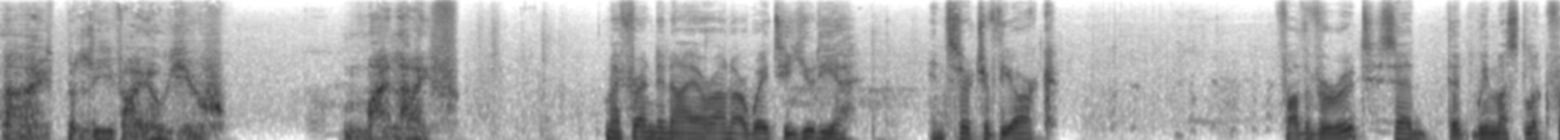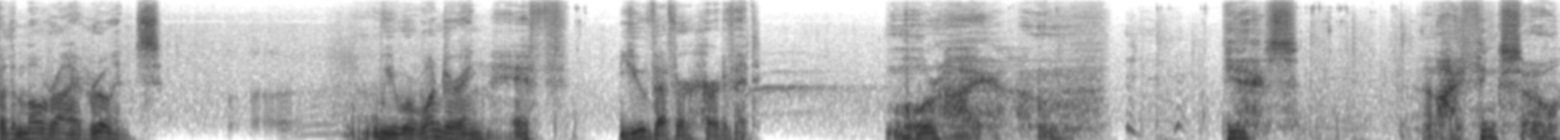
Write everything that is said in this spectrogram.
I believe I owe you my life. My friend and I are on our way to Yudia in search of the Ark. Father Varut said that we must look for the Morai ruins. We were wondering if you've ever heard of it. Morai? Um, yes. I think so.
